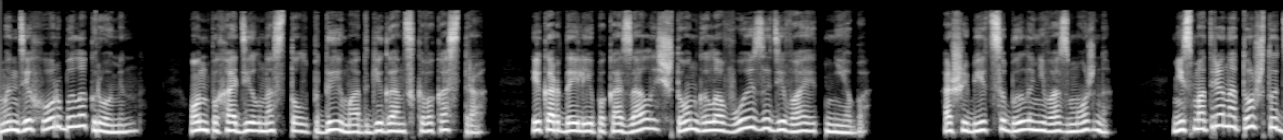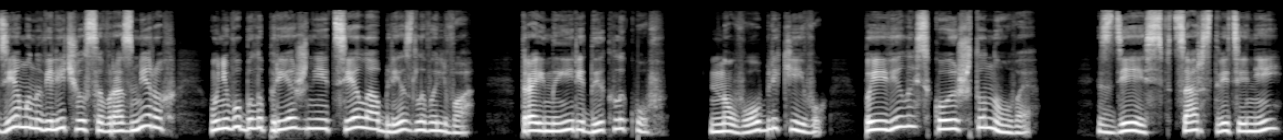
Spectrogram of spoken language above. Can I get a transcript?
Мандихор был огромен. Он походил на столб дыма от гигантского костра, и Корделии показалось, что он головой задевает небо. Ошибиться было невозможно. Несмотря на то, что демон увеличился в размерах, у него было прежнее тело облезлого льва, тройные ряды клыков. Но в облике его появилось кое-что новое. Здесь, в царстве теней,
